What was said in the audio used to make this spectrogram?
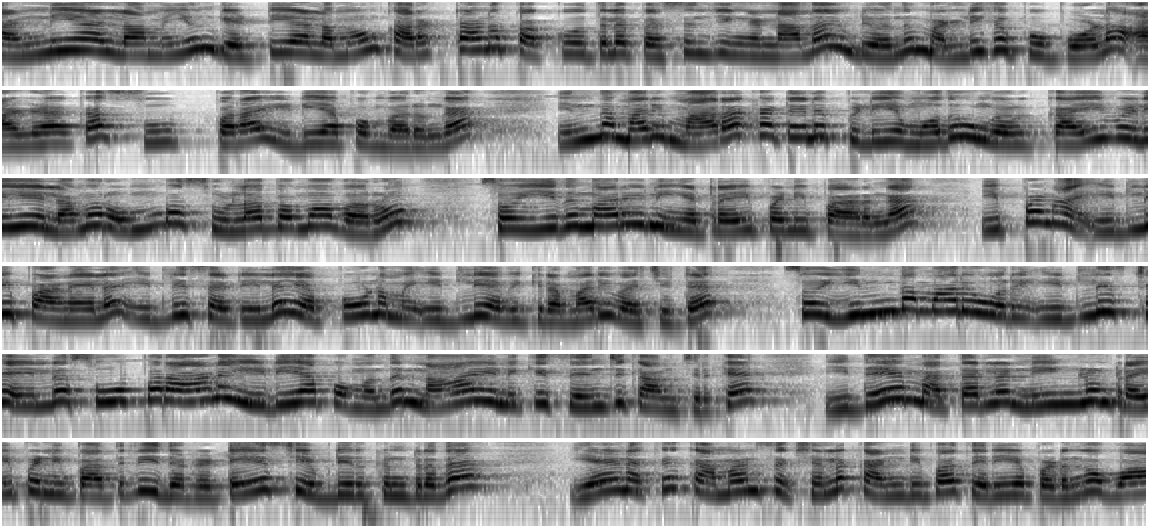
தண்ணியாக இல்லாமையும் கெட்டியாக இல்லாமல் கரெக்டான பக்குவத்தில் பிசைஞ்சிங்கன்னா தான் இப்படி வந்து மல்லிகைப்பூ போல் அழகாக சூப்பராக இடியாப்பம் வருங்க. இந்த மாதிரி மரக்கட்டையில் பிழியும் போது உங்களுக்கு கை வழியே இல்லாமல் ரொம்ப சுலபமாக வரும். ஸோ இது மாதிரி நீங்கள் ட்ரை பண்ணி பாருங்கள் இப்போ நான் இட்லி பானையில் இட்லி சட்டியில் எப்போவும் நம்ம இட்லி அவிக்கிற மாதிரி வச்சுட்டு ஸோ இந்த மாதிரி ஒரு இட்லி ஸ்டைலில் சூப்பராக சூப்பரான இடியாப்பம் வந்து நான் இன்றைக்கி செஞ்சு காமிச்சிருக்கேன். இதே மெத்தடில் நீங்களும் ட்ரை பண்ணி பார்த்துட்டு இதோட டேஸ்ட் எப்படி இருக்குன்றத எனக்கு கமெண்ட் செக்ஷனில் கண்டிப்பாக தெரியப்படுங்க. வா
